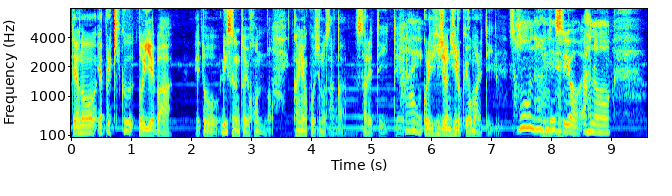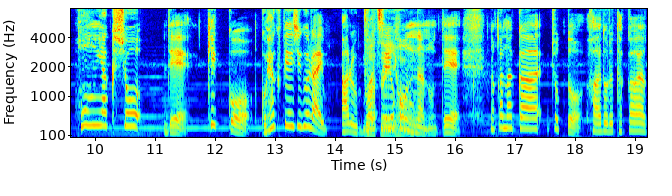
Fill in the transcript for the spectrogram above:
であのやっぱり聞くといえば「えっと、リスン」という本のはい寛陽講師野さんがされていて、はいこれ非常に広く読まれている。そうなんですよ。あの翻訳書で結構500ページぐらいある分厚い本本なのでなかなかちょっとハードル高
